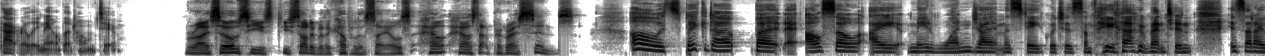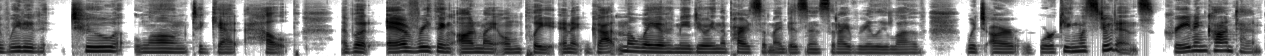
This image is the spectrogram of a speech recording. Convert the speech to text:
that really nailed it home too. Right. So obviously you you started with a couple of sales. How how's that progressed since? Oh, it's picked up, but eh, also I made one giant mistake, which is something I mentioned, is that I waited too long to get help. I put everything on my own plate and it got in the way of me doing the parts of my business that I really love, which are working with students, creating content.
